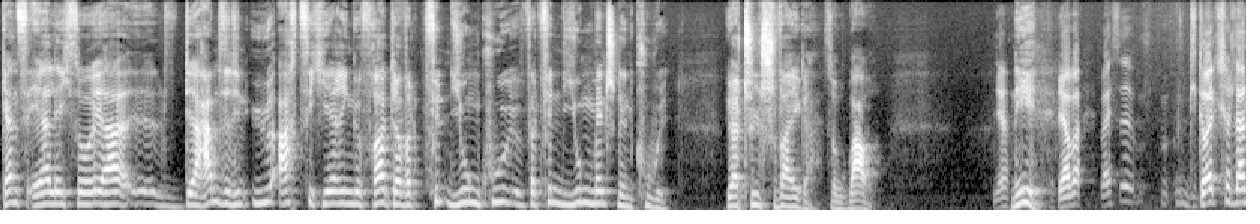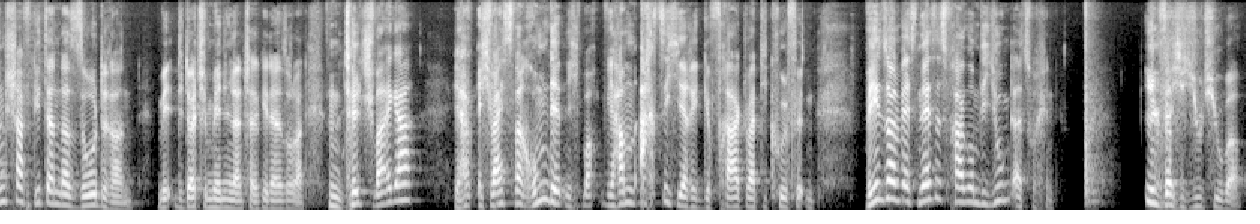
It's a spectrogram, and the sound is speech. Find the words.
ganz ehrlich, so, ja, da haben sie den Ü80-Jährigen gefragt, ja, was finden die jungen cool, was finden die jungen Menschen denn cool? Ja, Till Schweiger. So, wow. Ja. Nee. Ja, aber weißt du, die deutsche Landschaft geht dann da so dran. Die deutsche Medienlandschaft geht dann so dran. Hm, Til Schweiger? Ja, ich weiß, warum der nicht macht. Wir haben 80-Jährige gefragt, was die cool finden. Wen sollen wir als nächstes fragen, um die Jugend anzusprechen? Irgendwelche YouTuber.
